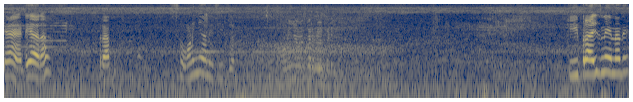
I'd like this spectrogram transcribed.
ਘੈਂਟ ਯਾਰ ਪ੍ਰਭ, ਸੋਹਣੀਆਂ ਨੇ ਚੀਜ਼ਾਂ। ਸੋਹਣੀਆਂ ਗਰਮੀ ਬੜੀ। ਕੀ ਪ੍ਰਾਈਸ ਨੇ ਇਹਨਾਂ ਦੇ?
